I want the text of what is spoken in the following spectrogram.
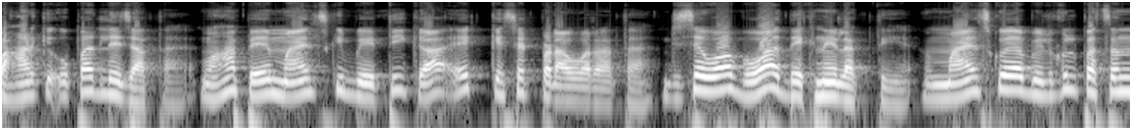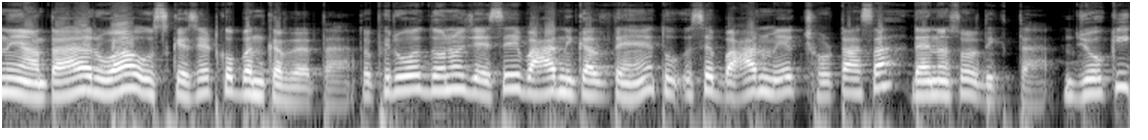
पहाड़ के ऊपर ले जाता है। वहाँ पे माइल्स की बेटी का एक कैसेट पड़ा हुआ रहता है, जिसे वह बुआ देखने लगती है। माइल्स को यह बिल्कुल पसंद नहीं आता है और वह उस कैसेट को बंद कर देता है। तो फिर वो दोनों जैसे ही बाहर निकलते हैं तो उसे बाहर में एक छोटा सा डायनासोर दिखता है, जो कि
